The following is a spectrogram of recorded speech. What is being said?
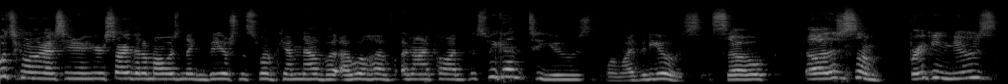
What's going on guys, Senior here. Sorry that I'm always making videos from this webcam now, but I will have an iPod this weekend to use for my videos. So, uh, this is some breaking news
